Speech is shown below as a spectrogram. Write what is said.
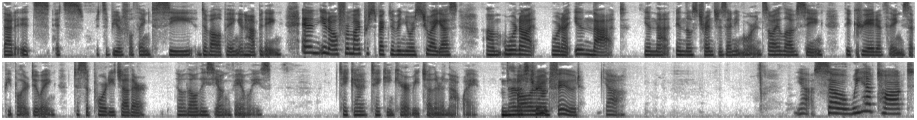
that it's it's it's a beautiful thing to see developing and happening and you know from my perspective and yours too i guess um, we're not we're not in that in that in those trenches anymore and so i love seeing the creative things that people are doing to support each other with all these young families taking taking care of each other in that way that all around food. Yeah. Yeah. So we have talked,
